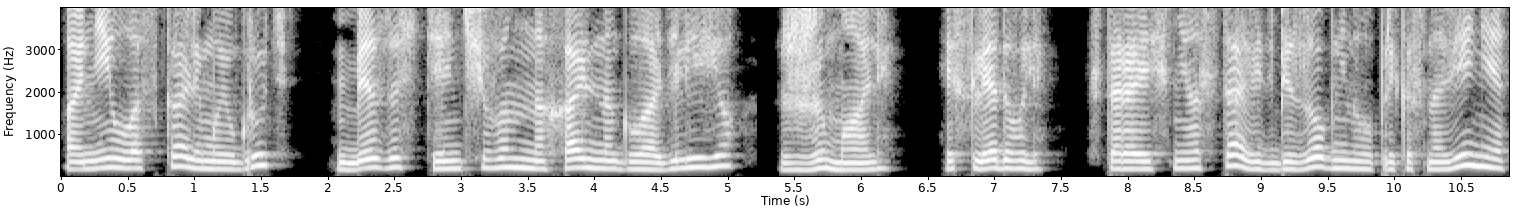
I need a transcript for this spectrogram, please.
они ласкали мою грудь, беззастенчиво, нахально гладили ее, сжимали, исследовали, стараясь не оставить без огненного прикосновения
